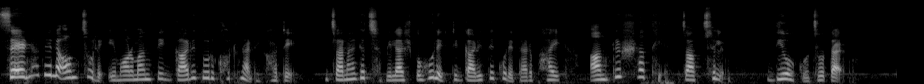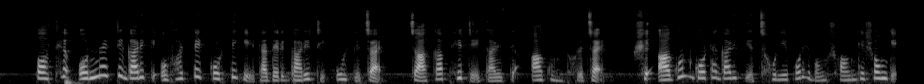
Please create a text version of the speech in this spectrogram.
সেরনাদিলা অঞ্চলে এই মর্মান্তিক গাড়ি দুর্ঘটনাটি ঘটে। জানা গেছে, বিলাসবহুল একটি গাড়িতে করে তার ভাই আন্দ্রের সাথে যাচ্ছিলেন দিওকো জোতার। পথে অন্য একটি গাড়িকে ওভারটেক করতে গিয়ে তাদের গাড়িটি উল্টে যায়। চাকা ফেটে গাড়িতে আগুন ধরে যায়। সে আগুন গোটা গাড়িতে ছড়িয়ে পড়ে এবং সঙ্গে সঙ্গে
